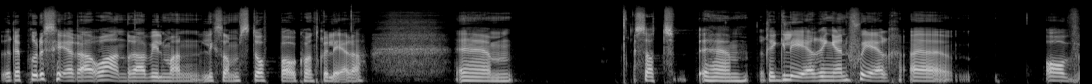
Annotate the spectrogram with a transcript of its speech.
reproducera och andra vill man liksom stoppa och kontrollera. Ehm, så att ehm, regleringen sker eh, av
